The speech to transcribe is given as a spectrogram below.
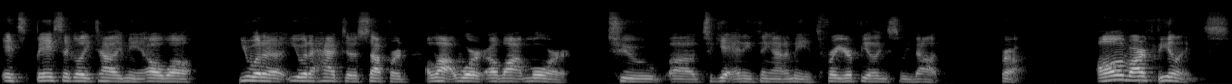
It's basically telling me, oh well, you would have you would have had to have suffered a lot more a lot more to uh to get anything out of me. It's for your feelings to be valid. Bro, all of our feelings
